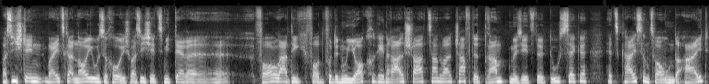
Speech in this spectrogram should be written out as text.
Was ist denn, weil jetzt gerade neu rausgekommen ist, was ist jetzt mit der äh, Vorladung von, von der New Yorker Generalstaatsanwaltschaft. Der Trump muss jetzt dort aussagen, hat es geheißen, und zwar unter Eid.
